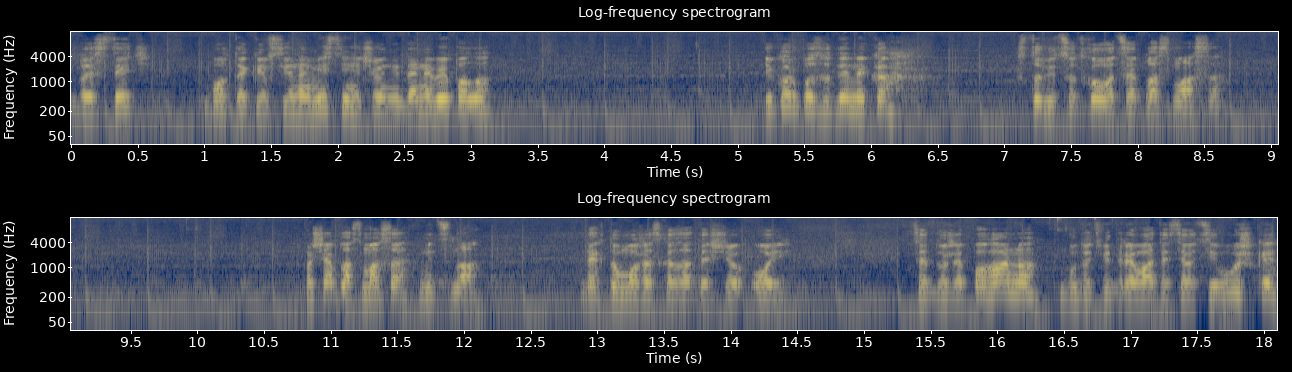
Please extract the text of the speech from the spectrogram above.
блистить, болтики всі на місці, нічого ніде не випало. І корпус годинника 100% це пластмаса. Хоча пластмаса міцна. Дехто може сказати, що ой, це дуже погано, будуть відриватися оці вушки.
